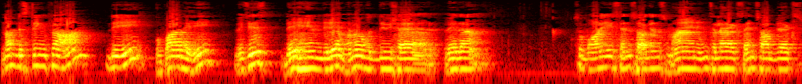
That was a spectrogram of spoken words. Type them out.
not distinct from the upadhi, which is dehendriya manobuddhi vishaya vedana. So body, sense organs, mind, intellect, sense objects,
